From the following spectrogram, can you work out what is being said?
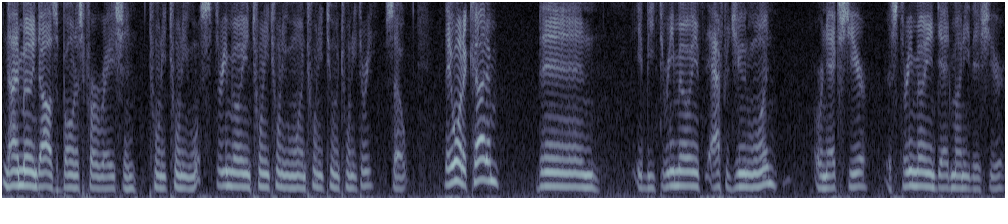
nine million dollars of bonus proration, 2021, three million, 2021, 22, and 23. So they want to cut him, then it'd be three million after June 1 or next year. There's three million dead money this year.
